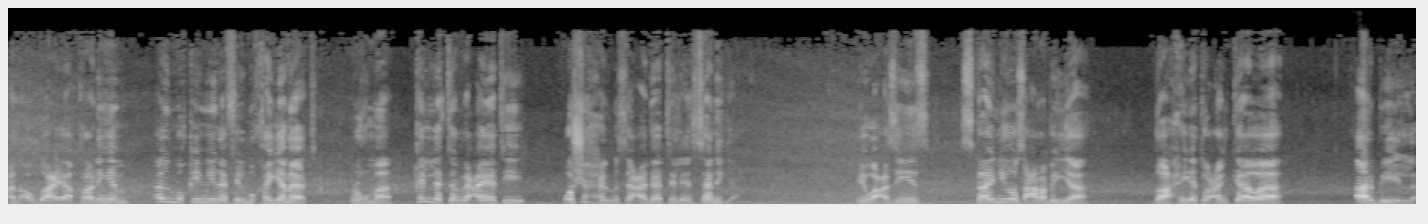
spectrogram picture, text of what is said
عن أوضاع أقرانهم المقيمين في المخيمات رغم قلة الرعاية وشح المساعدات الإنسانية. هو عزيز سكاي نيوز عربية ضاحية عنكاوة أربيل.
